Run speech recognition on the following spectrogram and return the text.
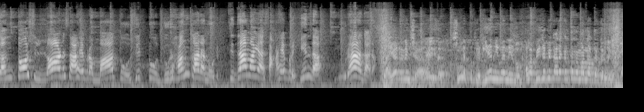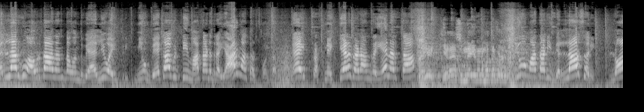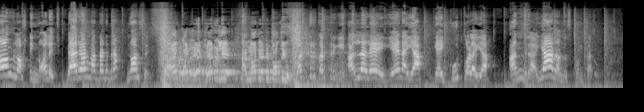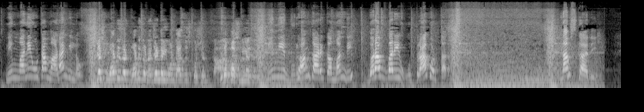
ಸಂತೋಷ್ ಲಾರ್ಡ್ ಸಾಹೇಬ್ರ ಮಾತು ಸಿಟ್ಟು ದುರ್ಹಂಕಾರ ನೋಡ್ರಿ ಸಿದ್ದರಾಮಯ್ಯ ಸಾಹೇಬ್ರ ಹಿಂದ ಇವರ ಆಧಾರ ಎರಡು ನಿಮಿಷ. ಸುಮ್ಮನೆ ಕೂತ್ಕೊಂಡು ಏನ್ ನೀವೇ ನೀವು ಅಲ್ಲ ಬಿಜೆಪಿ ಕಾರ್ಯಕರ್ತರ ನೀವು. ಎಲ್ಲಾರ್ಗೂ ಅವ್ರದ್ದ ಆದಂತ ಒಂದು ವ್ಯಾಲ್ಯೂ ಐತ್ರಿ. ನೀವು ಬೇಕಾಬಿಟ್ಟಿ ಮಾತಾಡಿದ್ರ ಯಾರ್ ಮಾತಾಡ್ಸ್ಕೊಂತಾರ? ಏಯ್ ಪ್ರಶ್ನೆ ಕೇಳಬೇಡ ಅಂದ್ರೆ ಏನರ್ಥ? ಅರ್ಥ ಏ ಸುಮ್ಮನೆ ಏನನ್ನ ಮಾತಾಡ್ಬೇಡಿ. ನೀವು ಮಾತಾಡಿದ್ದೆಲ್ಲಾ ಸರಿ. ಲಾಂಗ್ ಲಾಸ್ಟಿಂಗ್ ನಾಲೆಜ್ ಬ್ಯಾರ್ಯಾರು ಮಾತಾಡಿದ್ರ? ನಾನ್ ಸೆನ್ಸ್ ಏ ಯು ಪತ್ರಕರ್ತರಿಗೆ ಅಲ್ಲಲೇ ಏನಯ್ಯ? ಏಯ್ ಕೂತ್ಕೊಳ್ಳಯ್ಯ ಅಂದ್ರ ಯಾರು ಅನ್ನಿಸ್ಕೊಂತಾರು? ನಿಮ್ ಮನಿ ಊಟ ಮಾಡಂಗಿಲ್ಲ ನಿಮ್ ಈ ದುರಹಂಕಾರಕ್ಕ ಮಂದಿ ಬರೋಬ್ಬರಿ ಉತ್ತರ ಕೊಡ್ತಾರ. ನಮಸ್ಕಾರ ರೀ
